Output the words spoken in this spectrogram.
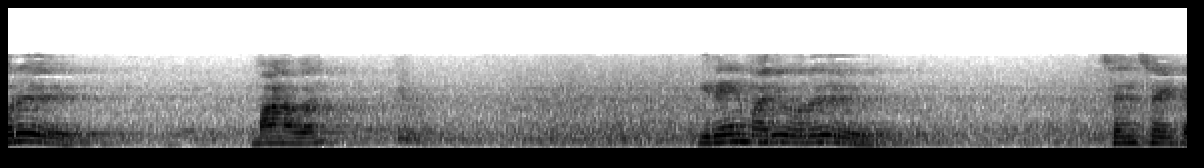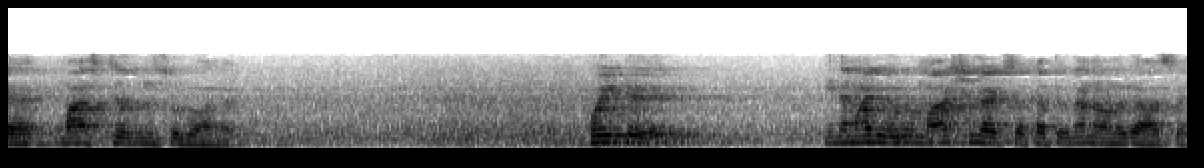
ஒரு மாணவன் இதே மாதிரி ஒரு சென்சைட்டை மாஸ்டர்னு சொல்லுவாங்க. போயிட்டு இந்த மாதிரி ஒரு மார்ஷியல் ஆர்ட்ஸை கற்றுக்கணும்னு அவனுக்கு ஆசை.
